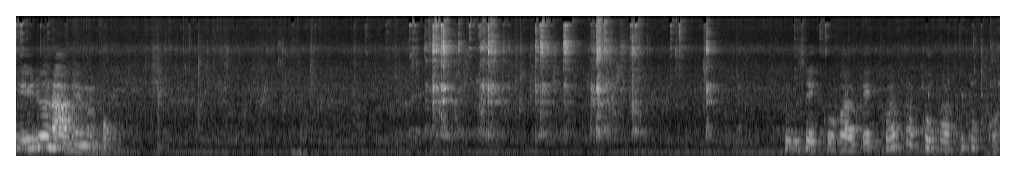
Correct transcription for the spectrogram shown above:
వేయడం రాలేని వాళ్ళు పులుసు ఎక్కువ కలితే ఎక్కువ తక్కువ కలితే తక్కువ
